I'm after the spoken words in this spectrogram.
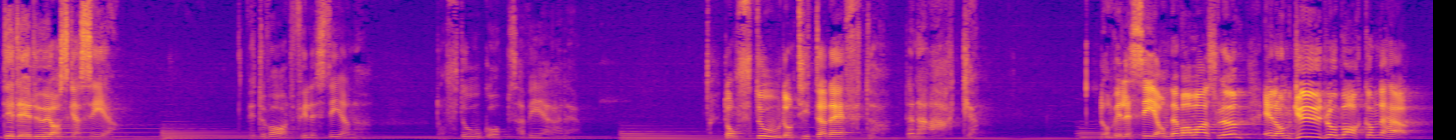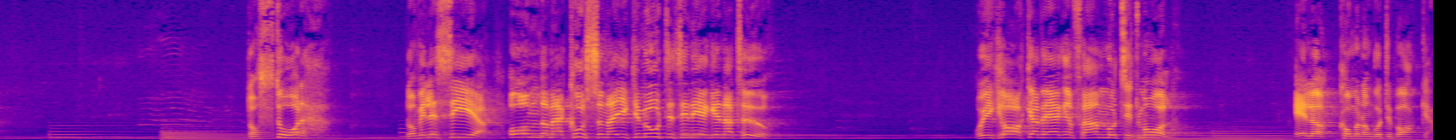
Det är det du och jag ska se. Vet du vad? Filisterna, de stod och observerade. De stod, de tittade efter den här arken. De ville se om det var bara en slump eller om Gud låg bakom det här. De står där. De ville se om de här kossorna gick emot i sin egen natur och gick raka vägen fram mot sitt mål. Eller kommer de gå tillbaka?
